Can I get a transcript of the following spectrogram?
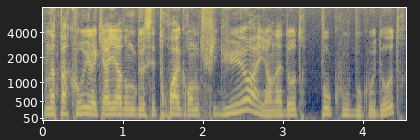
On a parcouru la carrière donc de ces trois grandes figures, il y en a d'autres, beaucoup beaucoup d'autres.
